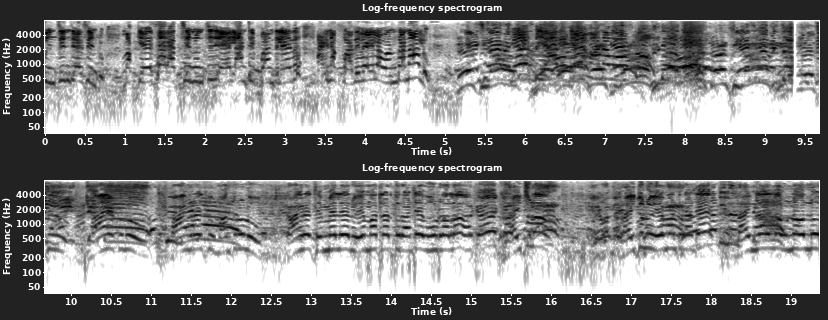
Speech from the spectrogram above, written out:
పింఛన్ చేసిండు. మా కేసీఆర్ వచ్చి నుంచి ఎలాంటి ఇబ్బంది లేదు. ఆయనకు పదివేల వందనాలు. కాంగ్రెస్ నాయకులు కాంగ్రెస్ మంత్రులు కాంగ్రెస్ ఎమ్మెల్యేలు ఏం మాట్లాడుతున్నారు అంటే ఊళ్ళలో రైతుల రైతులు ఏమంటారు అంటే లైన్ లైన్లో ఉన్న వాళ్ళు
